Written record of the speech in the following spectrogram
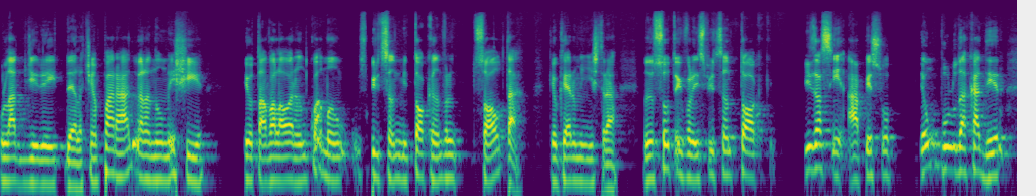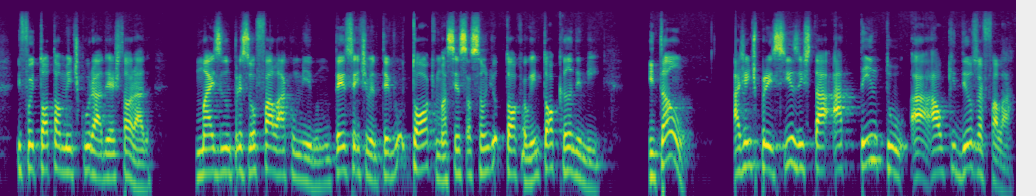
O lado direito dela tinha parado, ela não mexia. Eu estava lá orando com a mão, o Espírito Santo me tocando, falando: solta, que eu quero ministrar. Quando eu soltei, eu falei: Espírito Santo, toca. Fiz assim, a pessoa deu um pulo da cadeira e foi totalmente curada e restaurada mas não precisou falar comigo, não teve sentimento, teve um toque, uma sensação de um toque, alguém tocando em mim. Então, a gente precisa estar atento a, ao que Deus vai falar,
